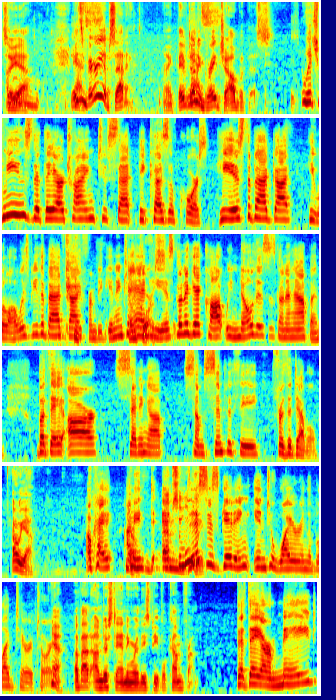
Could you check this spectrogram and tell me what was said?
So oh, yeah, yes. it's very upsetting. Like they've done yes. a great job with this which means that they are trying to set because of course he is the bad guy he will always be the bad guy from beginning to end course. he is going to get caught we know this is going to happen but they are setting up some sympathy for the devil oh yeah okay no, i mean and absolutely. this is getting into wire in the blood territory yeah about understanding where these people come from that they are made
